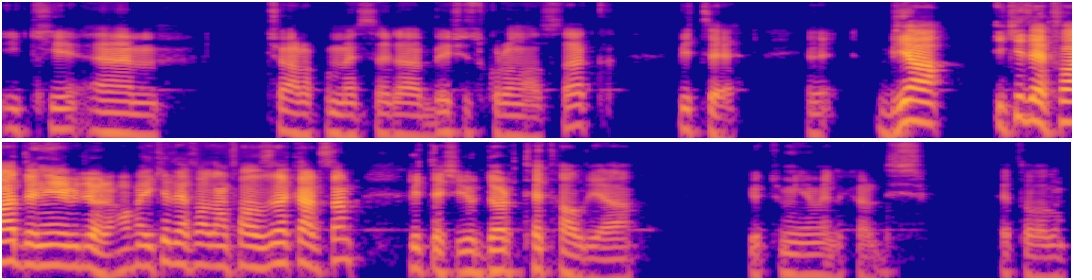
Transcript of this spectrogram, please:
2M çarpı mesela 500 kron alsak bir T. Yani bir a- iki defa deneyebiliyorum ama iki defadan fazla yakarsam bir T şey 4 tet al ya. Götüm yemedi kardeşim. Tet alalım.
